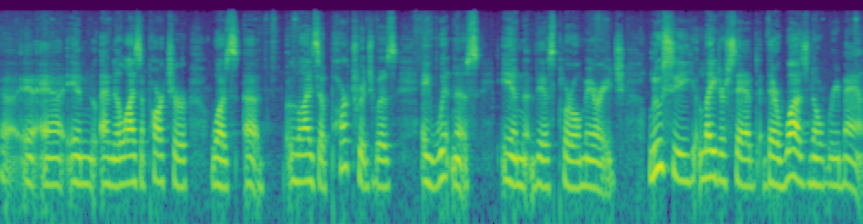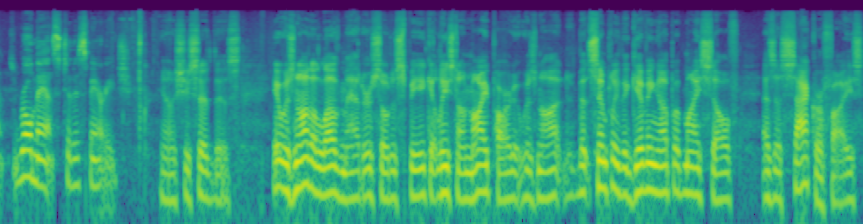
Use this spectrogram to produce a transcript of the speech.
uh, in, and Eliza Partridge was uh, Eliza Partridge was a witness in this plural marriage. Lucy later said there was no romance, romance to this marriage. You know, she said this. It was not a love matter, so to speak, at least on my part it was not, but simply the giving up of myself as a sacrifice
